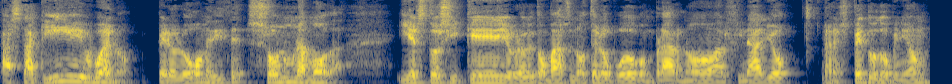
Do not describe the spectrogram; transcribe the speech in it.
Hasta aquí, bueno, pero luego me dice, son una moda. Y esto sí que yo creo que Tomás no te lo puedo comprar, ¿no? Al final yo respeto tu opinión,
